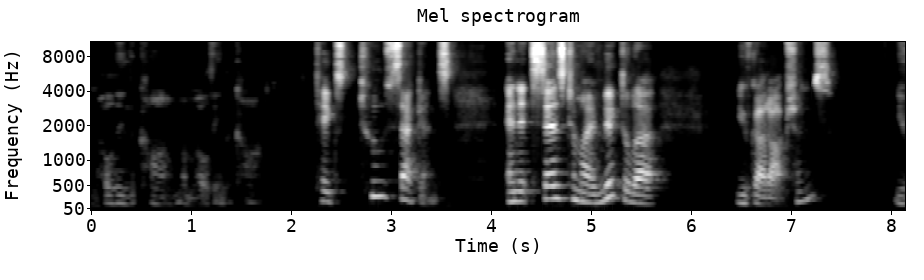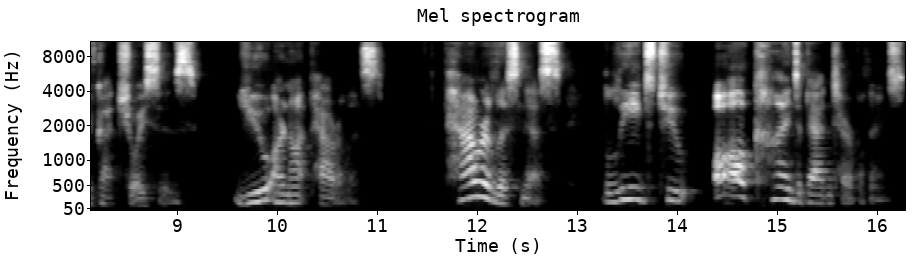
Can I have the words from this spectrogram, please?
I'm holding the calm, I'm holding the calm. It takes two seconds. And it says to my amygdala, You've got options, you've got choices, you are not powerless. Powerlessness leads to all kinds of bad and terrible things.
